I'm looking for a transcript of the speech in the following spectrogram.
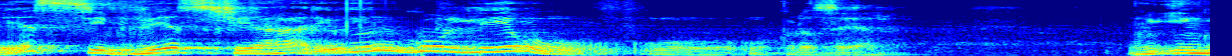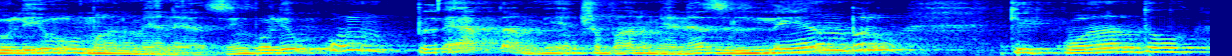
Esse vestiário engoliu o, o Cruzeiro. Engoliu o Mano Menezes, engoliu completamente o Mano Menezes. Lembro que quando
